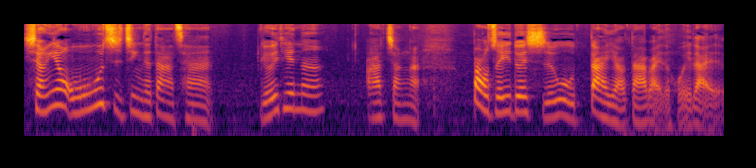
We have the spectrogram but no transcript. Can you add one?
享用无止境的大餐。有一天呢，阿张啊抱着一堆食物大摇大摆的回来了。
